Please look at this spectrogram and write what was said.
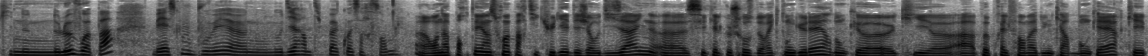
qui ne, le voient pas, mais est-ce que vous pouvez nous, dire un petit peu à quoi ça ressemble? Alors on a porté un soin particulier déjà au design. c'est quelque chose de rectangulaire, donc qui a à peu près le format d'une carte bancaire, qui est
